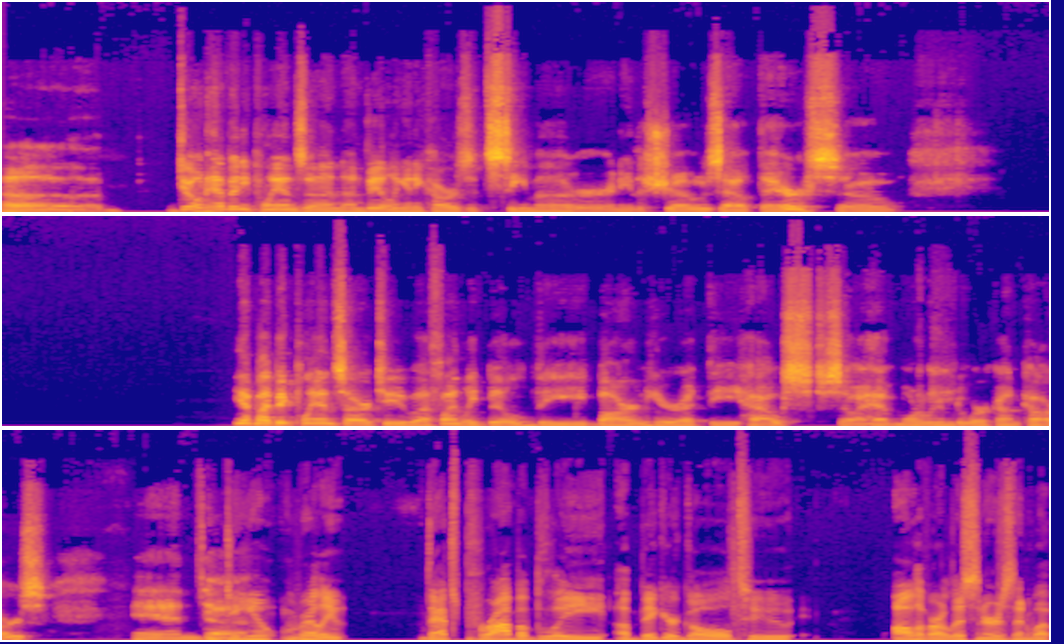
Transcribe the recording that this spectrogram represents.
Uh, don't have any plans on unveiling any cars at SEMA or any of the shows out there. So, yeah, my big plans are to uh, finally build the barn here at the house, so I have more room to work on cars. And uh, Do you really? That's probably a bigger goal to all of our listeners and what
